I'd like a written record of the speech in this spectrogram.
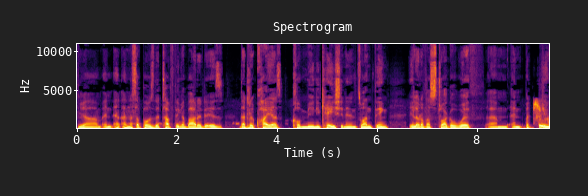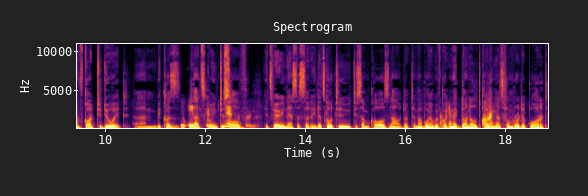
Yeah. And, and, and I suppose the tough thing about it is that requires communication. And it's one thing a lot of us struggle with um, and but True. you've got to do it um, because it's, that's going to necessary. solve. It's very necessary. Let's go to to some calls now, Dr. Maboea. We've got McDonald calling right. us from Roodepoort.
